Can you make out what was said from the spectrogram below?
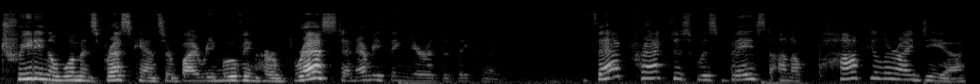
treating a woman's breast cancer by removing her breast and everything near it that they could? That practice was based on a popular idea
